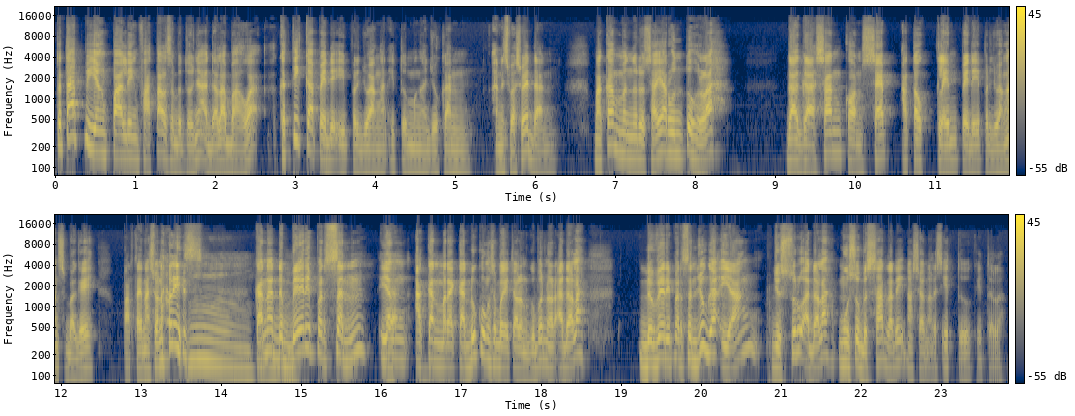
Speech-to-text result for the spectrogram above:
Tetapi yang paling fatal sebetulnya adalah bahwa ketika PDI Perjuangan itu mengajukan Anies Baswedan, maka menurut saya runtuhlah gagasan, konsep atau klaim PDI Perjuangan sebagai partai nasionalis. Hmm. Karena the very person yang akan mereka dukung sebagai calon gubernur adalah the very person juga yang justru adalah musuh besar dari nasionalis itu gitu loh.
